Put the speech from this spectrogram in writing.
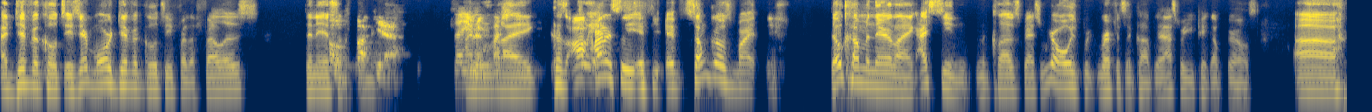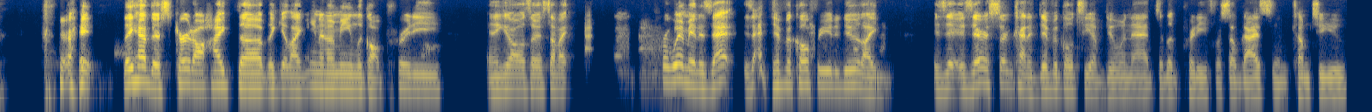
a difficulty? Is there more difficulty for the fellas than is oh the fuck yeah. I mean, like, because Oh, yeah. honestly, if you, if some girls might, they'll come in there like I seen it in the club, especially we're always referencing club. That's where you pick up girls. Uh, right? They have their skirt all hiked up. They get like you know what I mean, look all pretty, and they get all this other stuff. Like for women, is that is that difficult for you to do? Like, is there is there a certain kind of difficulty of doing that to look pretty for so guys can come to you?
